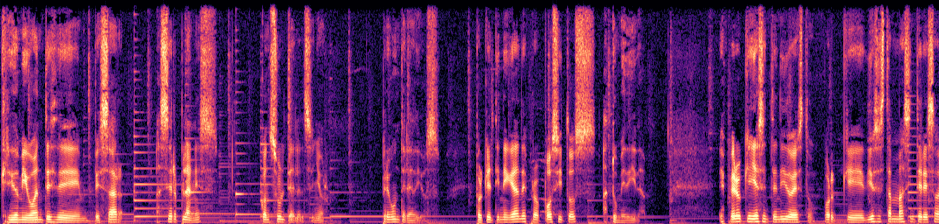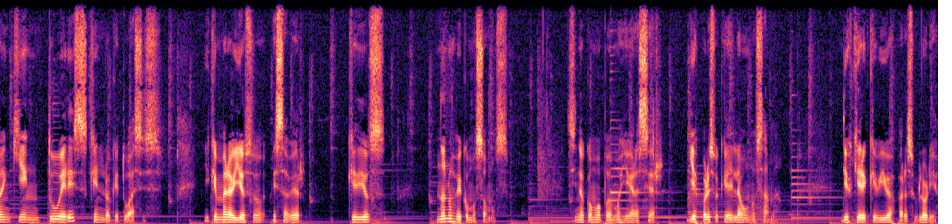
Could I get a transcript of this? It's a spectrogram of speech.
Querido amigo, antes de empezar a hacer planes, consúltele al Señor. Pregúntele a Dios, porque Él tiene grandes propósitos a tu medida. Espero que hayas entendido esto, porque Dios está más interesado en quién tú eres que en lo que tú haces. Y qué maravilloso es saber que Dios no nos ve como somos, sino como podemos llegar a ser. Y es por eso que Él aún nos ama. Dios quiere que vivas para su gloria.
